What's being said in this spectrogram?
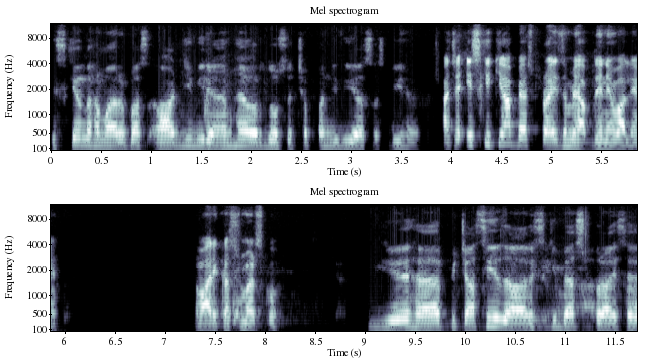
اس کے اندر ہمارے پاس آٹھ جی بی ریم ہے اور دو سو چھپن G B S S D ہے۔ اچھا اس کی کیا بیسٹ پرائز ہمیں آپ دینے والے ہیں؟ ہمارے کسٹمرز کو۔ یہ ہے پچاسی ہزار اس کی بیسٹ پرائس ہے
